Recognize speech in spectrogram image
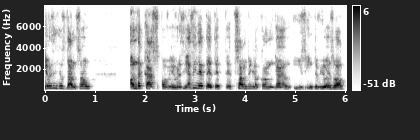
everything is done so on the cusp of everything. I think that that, that, that Sambi Lokonga, his interview as well,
